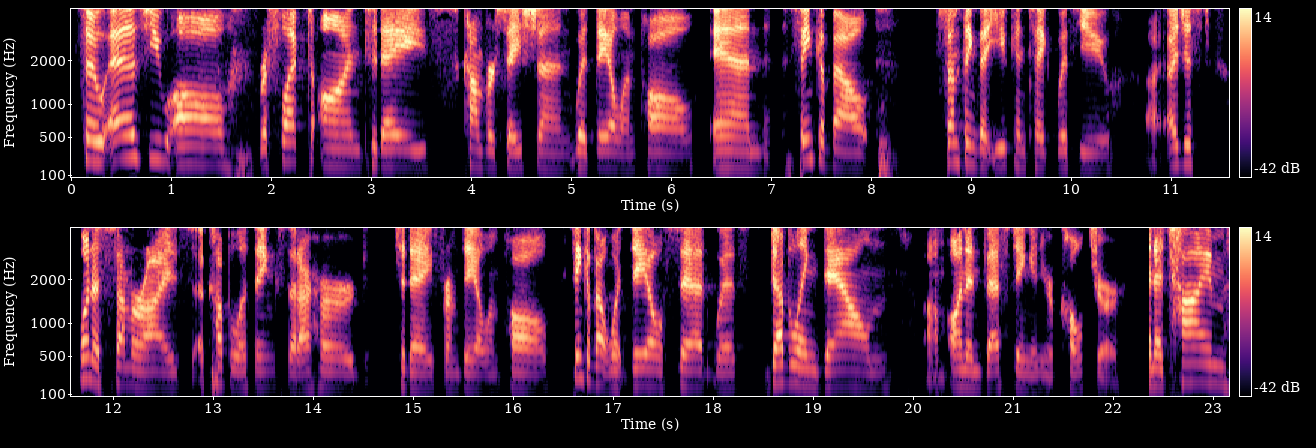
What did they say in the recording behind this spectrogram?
So, as you all reflect on today's conversation with Dale and Paul and think about something that you can take with you, I just want to summarize a couple of things that I heard today from Dale and Paul. Think about what Dale said with doubling down um, on investing in your culture in a time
